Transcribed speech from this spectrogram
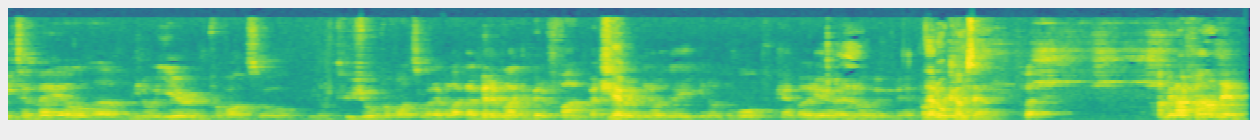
Peter Mayle, um, you know, a year in Provence or, you know, Toujours Provence or whatever like that. A bit of like a bit of fun, but showing, you know, the, you know, the warmth of Cambodia, and, you know, and- That all comes out. But I mean, I found it.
